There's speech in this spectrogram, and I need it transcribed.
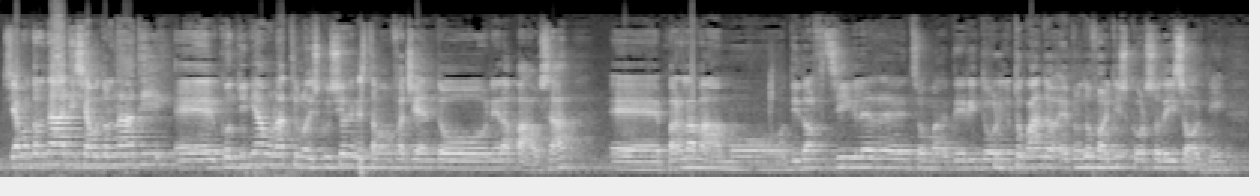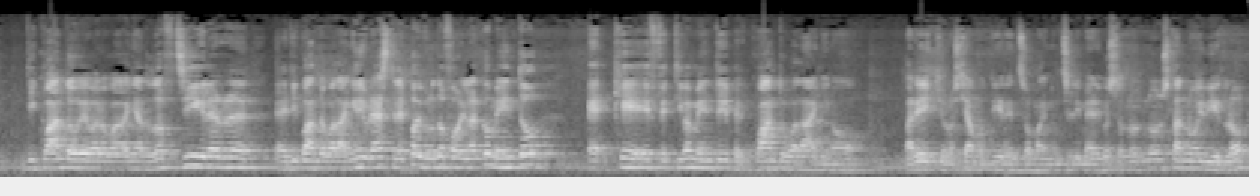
Siamo tornati, siamo tornati, eh, continuiamo un attimo la discussione che stavamo facendo nella pausa. Eh, parlavamo di Dolph Ziggler, insomma, dei ritorni, tutto quanto, è venuto fuori il discorso dei soldi, di quanto avevano guadagnato Dolph Ziggler, eh, di quanto guadagnano i wrestler, e poi è venuto fuori l'argomento eh, che effettivamente per quanto guadagnino parecchio, non stiamo a dire insomma che non se li meriti, questo non, non sta a noi dirlo,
